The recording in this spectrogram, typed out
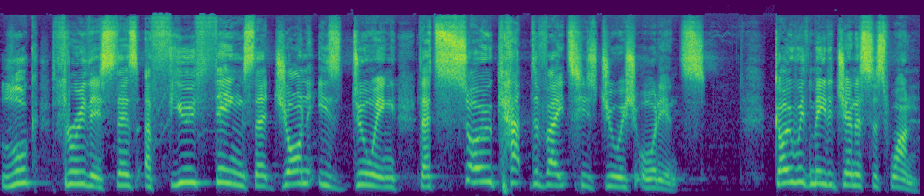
look through this, there's a few things that John is doing that so captivates his Jewish audience. Go with me to Genesis 1.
